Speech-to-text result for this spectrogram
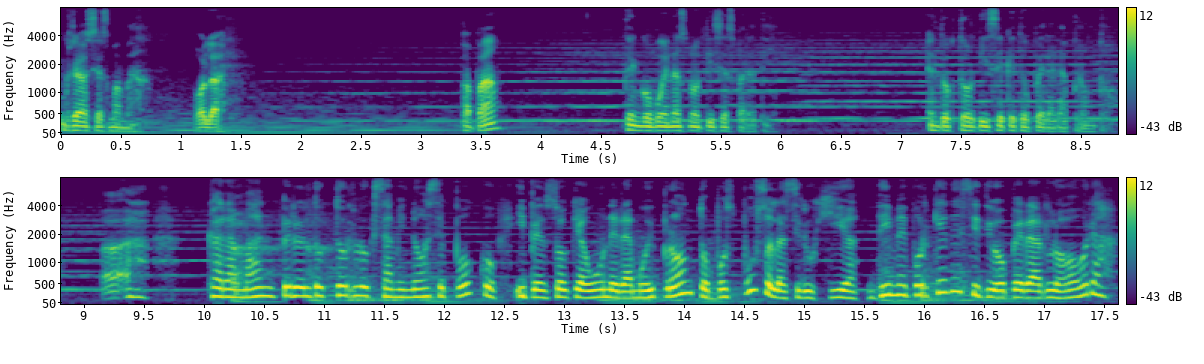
Gracias, mamá. Hola. Papá, tengo buenas noticias para ti. El doctor dice que te operará pronto. Ah, Caramán, pero el doctor lo examinó hace poco y pensó que aún era muy pronto. Pospuso la cirugía. Dime, ¿por qué decidió operarlo ahora?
